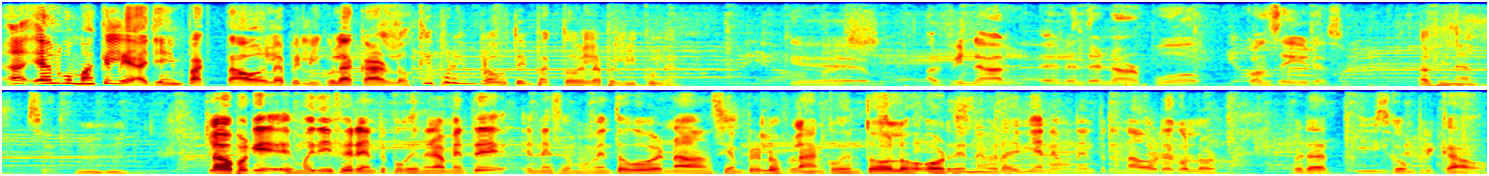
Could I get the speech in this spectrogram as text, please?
¿Hay algo más que le haya impactado de la película, Carlos? ¿Qué, por ejemplo, a vos te impactó de la película? Que al final el entrenador pudo conseguir eso. Al final. Sí. Ujú. Claro, porque es muy diferente, porque generalmente en ese momento gobernaban siempre los blancos en todos los órdenes, ¿verdad? Y viene un entrenador de color, ¿verdad? Y complicado.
